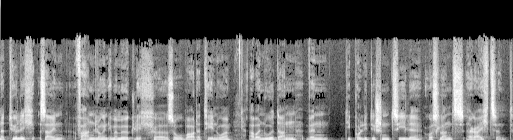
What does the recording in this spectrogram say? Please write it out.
Natürlich seien Verhandlungen immer möglich, äh, so war der Tenor, aber nur dann, wenn die politischen Ziele Russlands erreicht sind.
